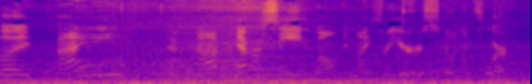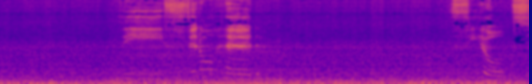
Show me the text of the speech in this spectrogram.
But I have not, never seen, well, in my three years, going on four, the fiddlehead fields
